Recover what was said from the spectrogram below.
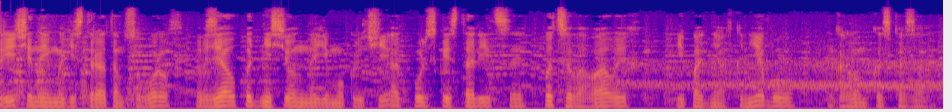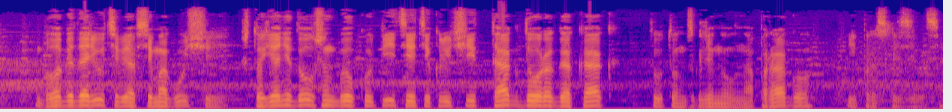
Встреченный магистратом Суворов взял поднесенные ему ключи от польской столицы, поцеловал их и, подняв к небу, громко сказал: Благодарю тебя, всемогущий, что я не должен был купить эти ключи так дорого, как Тут он взглянул на Прагу и прослезился.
